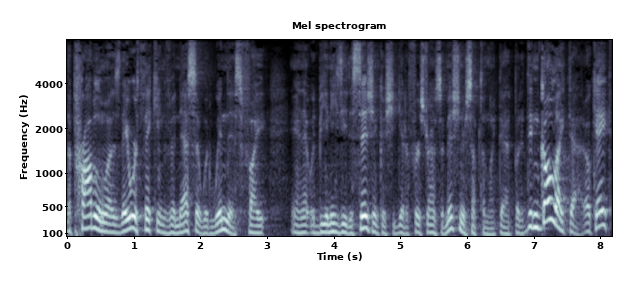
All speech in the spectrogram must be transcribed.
the problem was they were thinking Vanessa would win this fight, and it would be an easy decision because she'd get a first round submission or something like that. But it didn't go like that. Okay,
